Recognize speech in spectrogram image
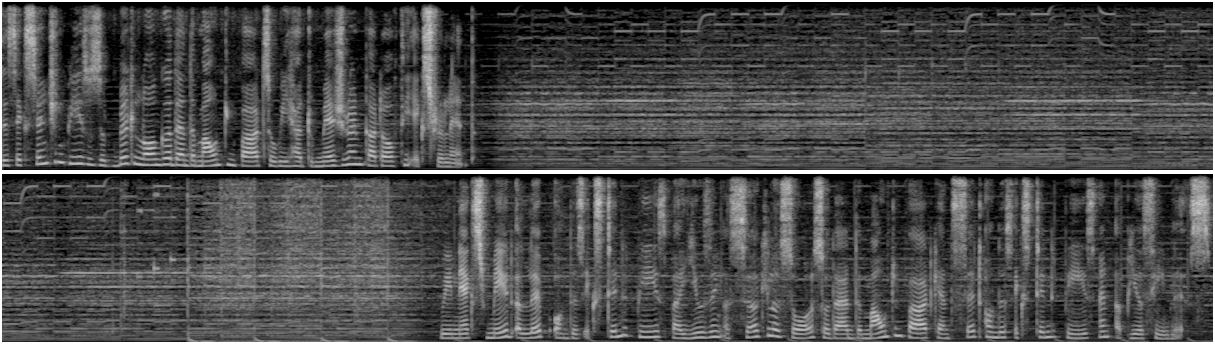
This extension piece was a bit longer than the mountain part so we had to measure and cut off the extra length. We next made a lip on this extended piece by using a circular saw so that the mountain part can sit on this extended piece and appear seamless.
